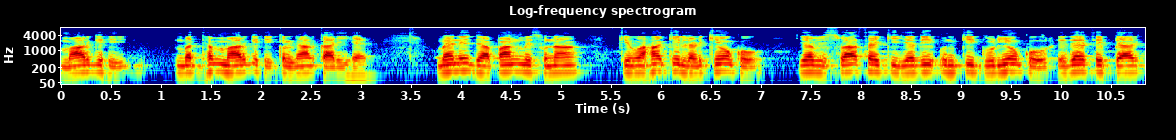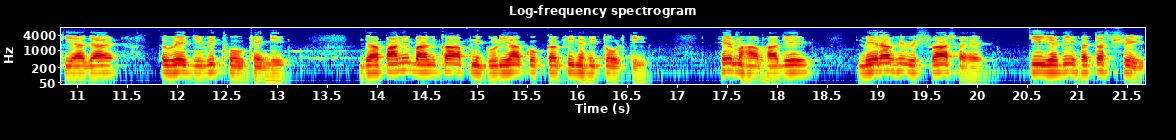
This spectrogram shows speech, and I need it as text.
मार्ग ही, मध्यम मार्ग ही कल्याणकारी है। मैंने जापान में सुना कि वहाँ की लड़कियों को यह विश्वास है कि यदि उनकी गुड़ियों को हृदय से प्यार किया जाए तो वे जीवित हो उठेंगी। जापानी बालिका अपनी गुड़िया को कभी नहीं तोड़ती। हे महाभागे, मेरा भी विश्वास है कि यदि हतश्री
